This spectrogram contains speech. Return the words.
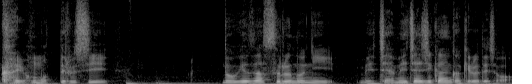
回思ってるし土下座するのにめちゃめちゃ時間かけるでしょ？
